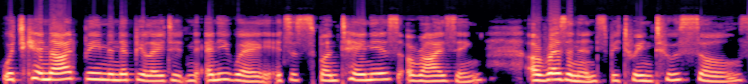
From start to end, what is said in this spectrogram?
which cannot be manipulated in any way. It's a spontaneous arising, a resonance between two souls.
